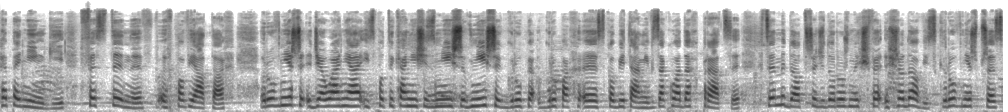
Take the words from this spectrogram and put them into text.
happeningi, festyny w, powiatach, również działania i spotykanie się w mniejszych grupa, grupach z kobietami, w zakładach pracy. Chcemy dotrzeć do różnych środowisk, również przez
